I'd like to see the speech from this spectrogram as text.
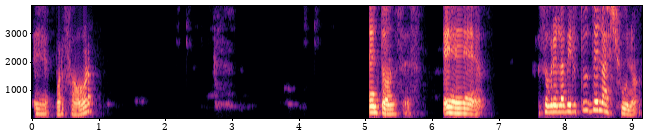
Eh, por favor. Entonces, eh, sobre la virtud del ayuno.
